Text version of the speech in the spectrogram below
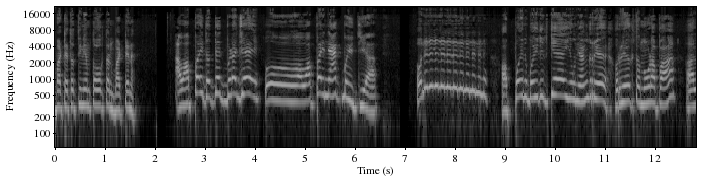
ಬಟ್ಟೆ ತತ್ತೀನಿ ಅಂತ ಹೋಗ್ತಾನೆ ಬಟ್ಟೆನ. ಅವ ಅಪ್ಪ ಇದ್ದದ್ ಬಿಡಜೆ ಓ, ಅವ ಅಪ್ಪ ಇನ್ ಯಾಕೆ ಬೈತೀಯ ಅಪ್ಪ ಏನು ಬೈದಿದ್ಕೆ? ಇವನ್ ಹೆಂಗ್ ರೇ ರೇಗ್ತಾನ ನೋಡಪ್ಪ ಅಲ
